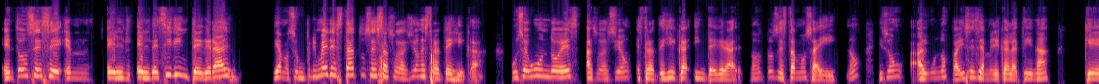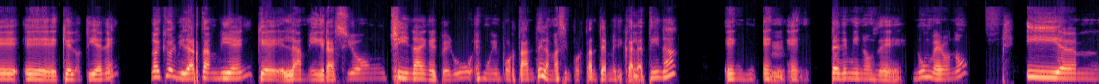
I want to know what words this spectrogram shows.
Entonces, eh, em, el, el decir integral, digamos, un primer estatus es asociación estratégica. Un segundo es asociación estratégica integral. Nosotros estamos ahí, ¿no? Y son algunos países de América Latina que, eh, que lo tienen. No hay que olvidar también que la migración china en el Perú es muy importante, la más importante de América Latina, en, en, mm. términos de número, ¿no? Y, em,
